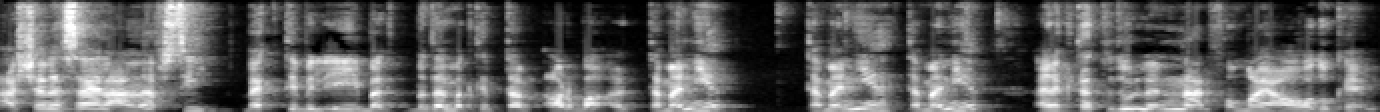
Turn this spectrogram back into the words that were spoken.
عشان اسهل على نفسي بكتب الايه؟ بدل ما اكتب 4 8 8 8 أنا كتبت دول لأن أنا عارف هم هيعوضوا كام.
